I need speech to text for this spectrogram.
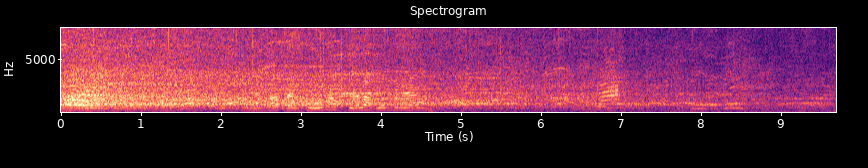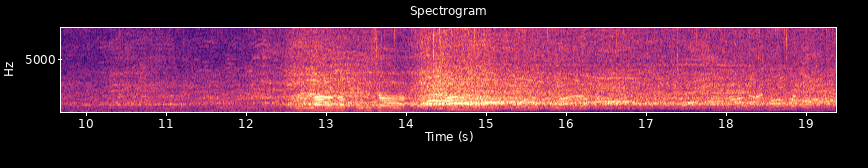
เข้าเห็นครับแตะสูงครับ เสียหลักลงไปเองเตะล่างครับโทวิชาอ้าวท้องหมัดขวาครับโทวิชาหงายท้องไปก่อนครับ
